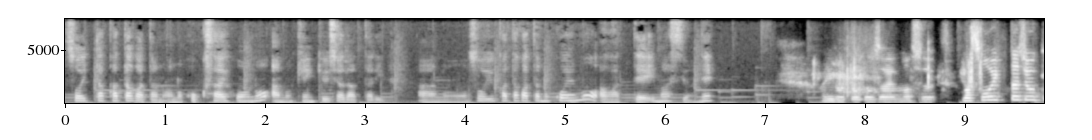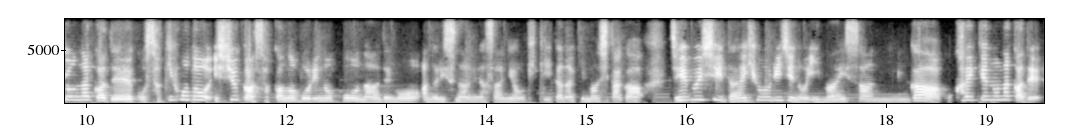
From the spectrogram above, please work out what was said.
そういった方々のあの国際法のあの研究者だったり、あのそういう方々の声も上がっていますよね。ありがとうございます。まあ、そういった状況の中で、こう先ほど1週間遡りのコーナーでも、あのリスナーの皆さんにはお聞きいただきましたが、JVC 代表理事の今井さんがこう会見の中で、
